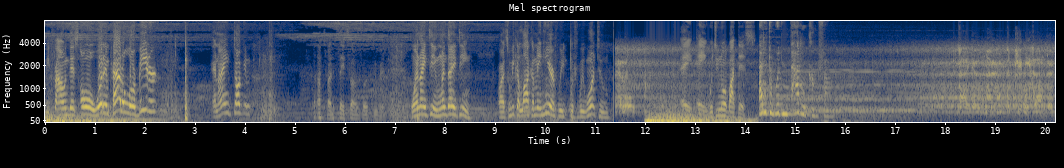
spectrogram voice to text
We found this old wooden paddle or beater. And I ain't talking... I'm trying to say something so stupid. 119, 119. Alright, so we can lock them in here if we if we want to. Hello? Hey, hey, what you know about this? Where did the wooden paddle come from? I don't know, but Jimmy found it.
